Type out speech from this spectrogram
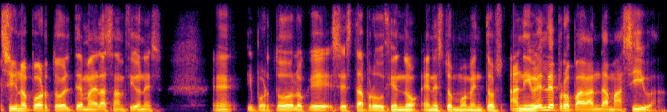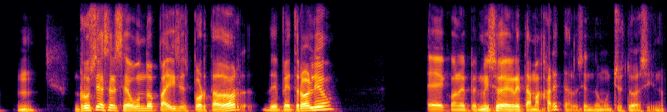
sino por todo el tema de las sanciones ¿eh? y por todo lo que se está produciendo en estos momentos a nivel de propaganda masiva. Rusia es el segundo país exportador de petróleo eh, con el permiso de Greta Majareta. Lo siento mucho, esto así, ¿no?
